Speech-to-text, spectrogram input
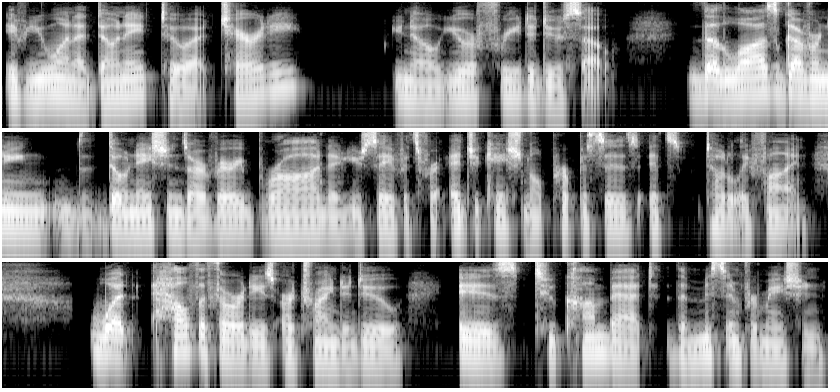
if you want to donate to a charity, you know, you're free to do so. The laws governing the donations are very broad. And you say if it's for educational purposes, it's totally fine. What health authorities are trying to do is to combat the misinformation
